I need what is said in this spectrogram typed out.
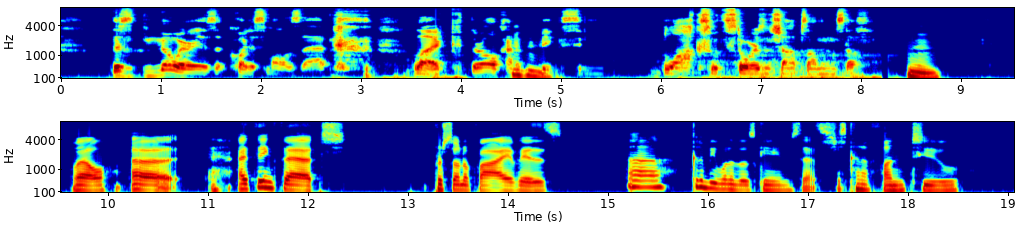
There's no areas quite as small as that. like they're all kind Mhm. of big city blocks with stores and shops on them and stuff. Hmm. Well, uh, I think that Persona 5 is uh, going to be one of those games that's just kind of fun to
